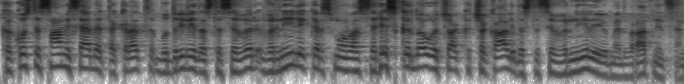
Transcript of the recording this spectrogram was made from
kako ste sami sebe takrat bodrili, da ste se vr vrnili, ker smo vas res kar dolgo čak čakali, da ste se vrnili med vratnice? Uh,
